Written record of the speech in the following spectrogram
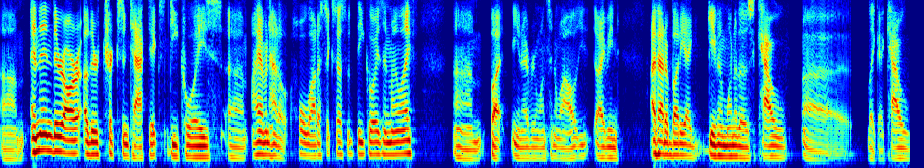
Um, and then there are other tricks and tactics, decoys. Um, I haven't had a whole lot of success with decoys in my life, um, but you know, every once in a while, I mean, I've had a buddy. I gave him one of those cow, uh, like a cow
